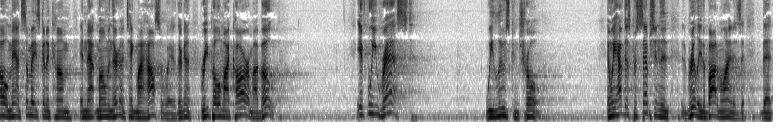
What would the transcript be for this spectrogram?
oh man, somebody's going to come in that moment. They're going to take my house away. They're going to repo my car or my boat. If we rest, we lose control. And we have this perception that really the bottom line is that, that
